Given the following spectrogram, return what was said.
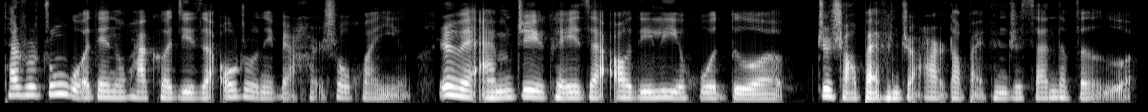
他说中国电动化科技在欧洲那边很受欢迎，认为 MG 可以在奥地利获得至少百分之二到百分之三的份额。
